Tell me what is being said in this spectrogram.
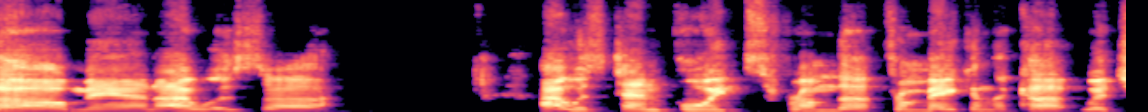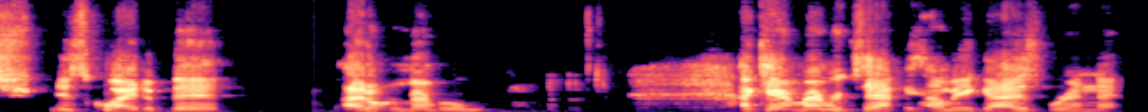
Oh man, I was uh, I was ten points from the from making the cut, which is quite a bit. I don't remember. I can't remember exactly how many guys were in that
